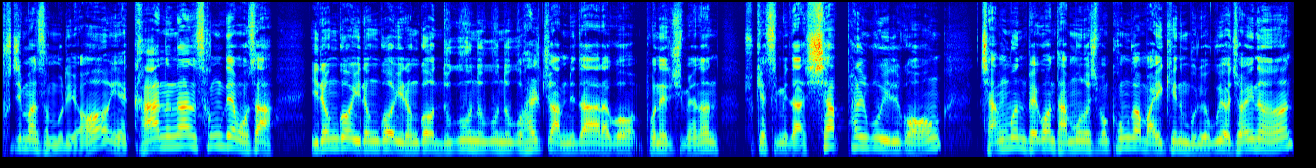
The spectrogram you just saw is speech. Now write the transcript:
푸짐한 선물이요. 예, 가능한 성대모사 이런 거 이런 거 이런 거 누구 누구 누구 할 줄 압니다라고 보내주시면은 좋겠습니다. 샵 #8910 장문 100원, 단문 50원, 콩과 my K는 무료고요. 저희는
